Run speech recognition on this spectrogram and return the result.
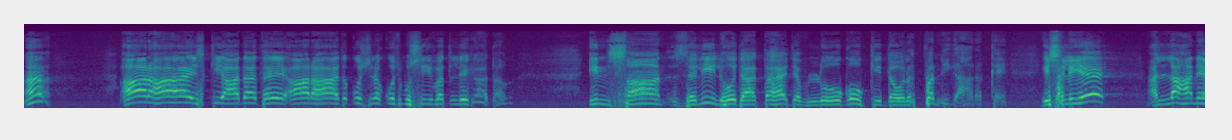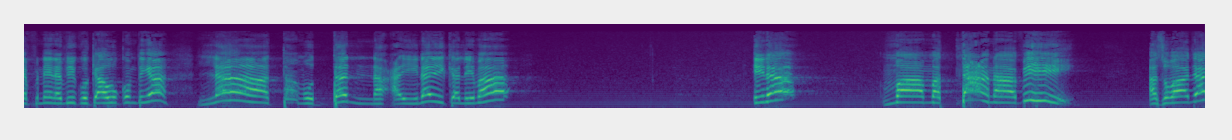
ہاں؟ آ رہا ہے، اس کی عادت ہے، آ رہا ہے تو کچھ نہ کچھ مصیبت لے کے آتا۔ انسان ذلیل ہو جاتا ہے جب لوگوں کی دولت پر نگاہ رکھے۔ اس لیے اللہ نے اپنے نبی کو کیا حکم دیا؟ لا تمدن عینیک لما الى ما متعنا به. ازواجا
